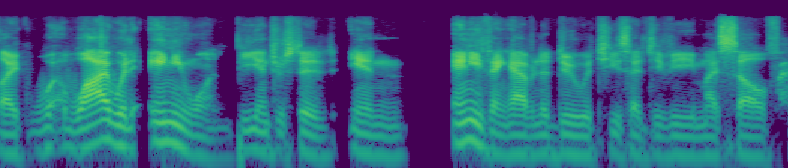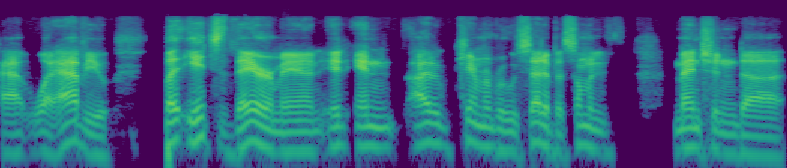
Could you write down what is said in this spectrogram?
Like wh- why would anyone be interested in anything having to do with cheesehead tv myself ha- what have you? But it's there man. It, and i can't remember who said it but someone mentioned uh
